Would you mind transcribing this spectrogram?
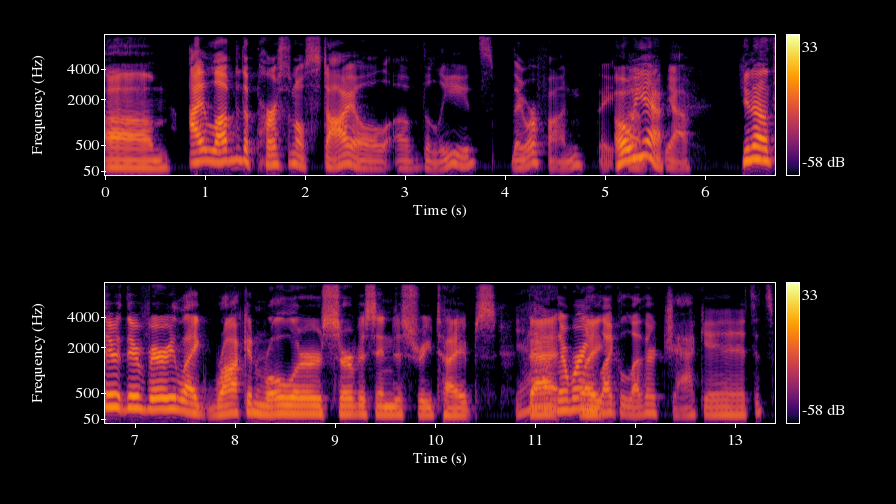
Um, I loved the personal style of the leads. They were fun. They Oh, um, yeah. yeah, you know they're they're very like rock and roller service industry types. yeah. That, they're wearing like- like, leather jackets. It's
